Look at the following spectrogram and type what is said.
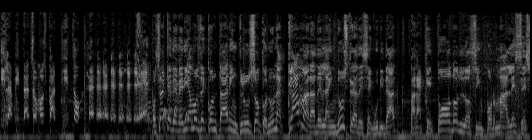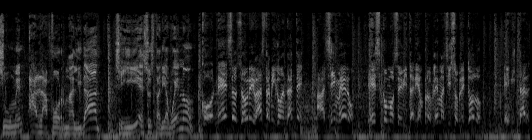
y la mitad somos patito. o sea que deberíamos de contar incluso con una cámara de la industria de seguridad para que todos los informales se sumen a la formalidad. Sí, eso estaría bueno. Con eso sobre y basta, mi comandante. Así mero. Es como se evitarían problemas y sobre todo, evitar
